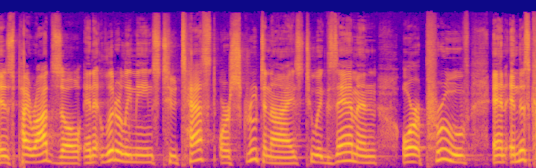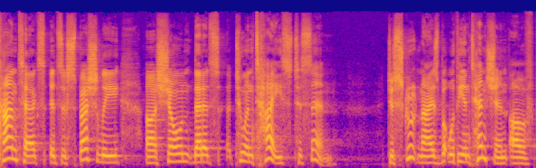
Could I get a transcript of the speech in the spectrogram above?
is peirazo, and it literally means to test or scrutinize, to examine or prove. And in this context, it's especially uh, shown that it's to entice to sin, to scrutinize, but with the intention of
